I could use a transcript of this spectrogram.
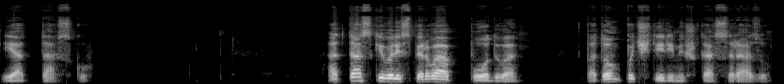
и оттаску. Оттаскивали сперва по два, потом по четыре мешка сразу.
